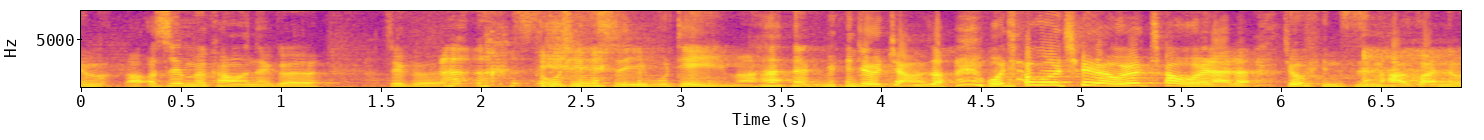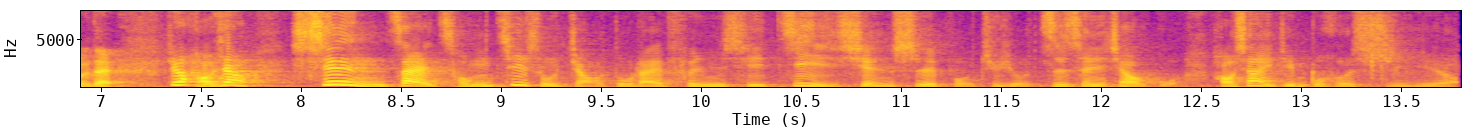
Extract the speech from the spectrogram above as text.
有没有老师有没有看过那个这个周星驰一部电影嘛？那里面就讲说，我跳过去了，我又跳回来了，九品芝麻官，对不对？就好像现在从技术角度来分析季线是否具有支撑效果，好像已经不合时宜了。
